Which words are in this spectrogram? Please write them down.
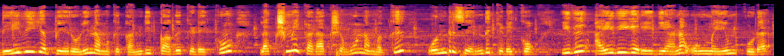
தெய்வீக பேரொளி நமக்கு கண்டிப்பாக கிடைக்கும். லக்ஷ்மி கடாட்சமும் நமக்கு ஒன்று சேர்ந்து கிடைக்கும். இது ஐதீக ரீதியான உண்மையும் கூட.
